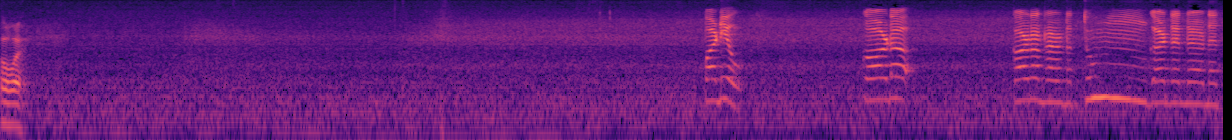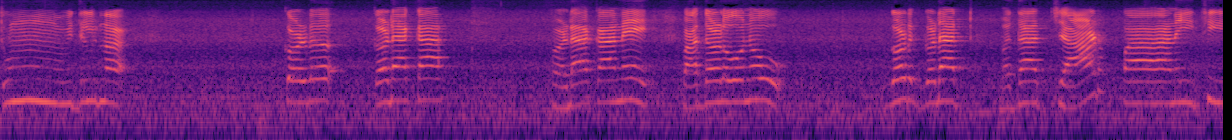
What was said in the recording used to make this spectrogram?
ઓવે. પડ્યો. કડ કડડ ધૂમ ગડડ ધૂમ વીજળીના કડ, કડાકા ભડાકાને વાદળોનો ગડગડાટ. બધા ઝાડ પાણીથી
